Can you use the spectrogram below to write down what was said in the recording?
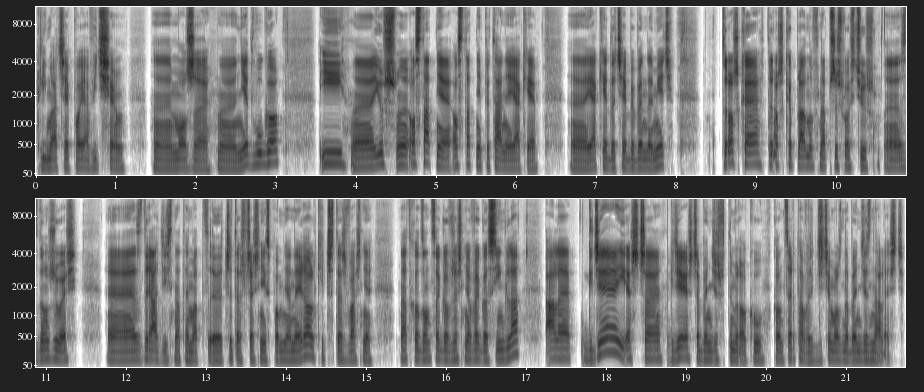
klimacie pojawić się może niedługo. I e, już e, ostatnie, ostatnie pytanie, jakie, e, jakie do ciebie będę mieć. Troszkę, troszkę planów na przyszłość już zdążyłeś zdradzić na temat czy też wcześniej wspomnianej rolki, czy też właśnie nadchodzącego wrześniowego singla, ale gdzie jeszcze, gdzie jeszcze będziesz w tym roku koncertować, gdzie cię można będzie znaleźć?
